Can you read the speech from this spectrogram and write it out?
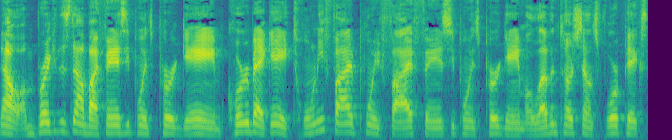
Now, I'm breaking this down by fantasy points per game. Quarterback A, 25.5 fantasy points per game, 11 touchdowns, 4 picks,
